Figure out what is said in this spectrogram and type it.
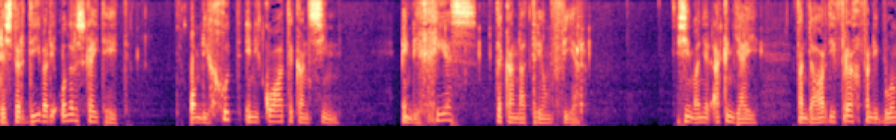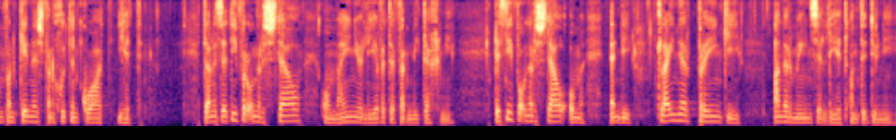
Dis vir die wat die onderskeid het om die goed en die kwaad te kan sien en die gees te kan laat triomfeer. Jy sien wanneer ek en jy van daardie vrug van die boom van kennis van goed en kwaad eet, dan is dit nie veronderstel om my en jou lewe te vernietig nie. Dis nie veronderstel om in die kleiner prentjie ander mense leed aan te doen nie.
